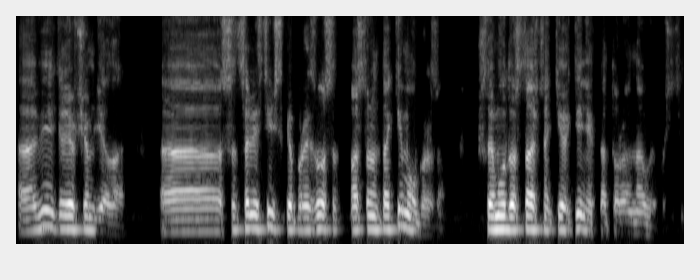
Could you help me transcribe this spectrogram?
А видите ли, в чем дело? Э, социалистическое производство построено таким образом, что ему достаточно тех денег, которые она выпустит.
